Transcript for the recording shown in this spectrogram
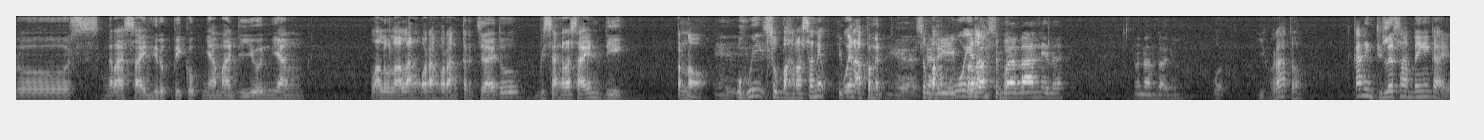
terus ngerasain hiruk pikuknya Madiun yang lalu lalang orang-orang kerja itu bisa ngerasain di Peno. Iya. Wih, sumpah rasanya enak banget. Iya, sumpah dari enak jembatan itu menonton Oh, Ya ora toh. Kan yang dealer sampingnya kae.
